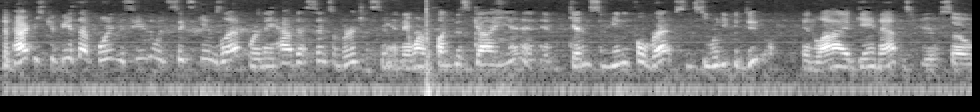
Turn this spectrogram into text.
the Packers could be at that point in the season with six games left where they have that sense of urgency and they want to plug this guy in and, and get him some meaningful reps and see what he can do in live game atmosphere. So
